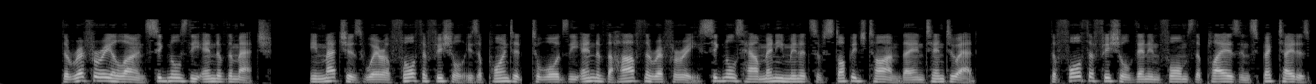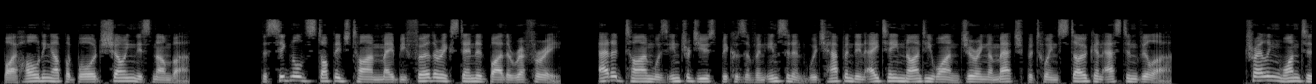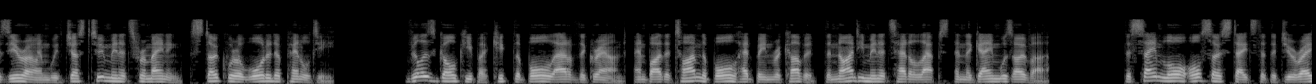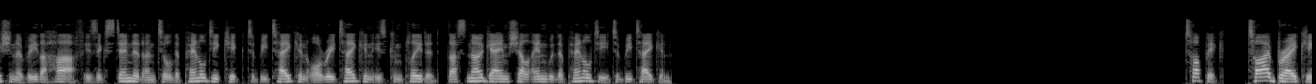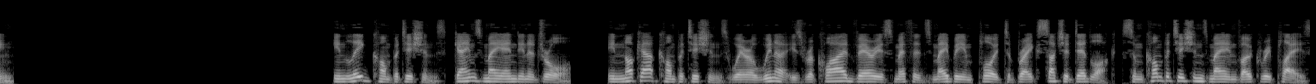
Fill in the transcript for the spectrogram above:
The referee alone signals the end of the match. In matches where a fourth official is appointed, towards the end of the half the referee signals how many minutes of stoppage time they intend to add. The fourth official then informs the players and spectators by holding up a board showing this number. The signaled stoppage time may be further extended by the referee. Added time was introduced because of an incident which happened in 1891 during a match between Stoke and Aston Villa. Trailing 1-0 and with just two minutes remaining, Stoke were awarded a penalty. Villa's goalkeeper kicked the ball out of the ground, and by the time the ball had been recovered, the 90 minutes had elapsed and the game was over. The same law also states that the duration of either half is extended until the penalty kick to be taken or retaken is completed, thus no game shall end with a penalty to be taken. Topic: Tie-breaking. In league competitions, games may end in a draw. In knockout competitions where a winner is required various methods may be employed to break such a deadlock, some competitions may invoke replays.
